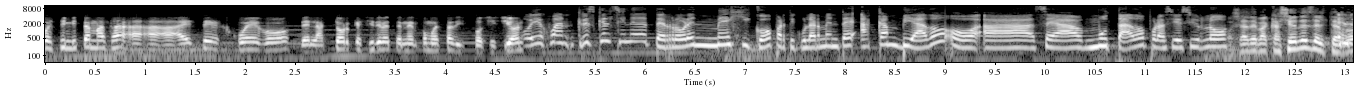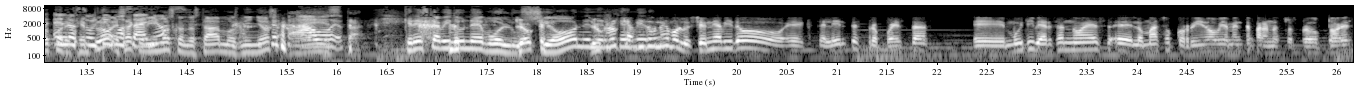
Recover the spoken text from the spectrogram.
Pues te invita más a, a- a este juego del actor que sí debe tener como esta disposición. Oye, Juan, ¿crees que el cine de terror en México, particularmente, ha cambiado o ha- se ha mutado, por así decirlo? O sea, de vacaciones del terror, En- por en los ejemplo, últimos esa que años. vimos cuando estábamos niños, Ah, a obvio. esta. ¿Crees que ha habido una evolución en Yo el creo que ha habido una evolución y ha habido eh, excelentes propuestas. eh, muy diversas, no es eh, lo más ocurrido obviamente para nuestros productores,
